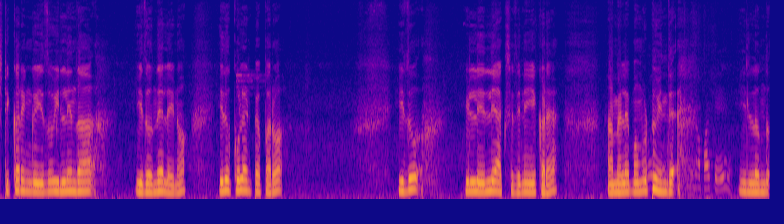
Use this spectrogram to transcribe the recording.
ಸ್ಟಿಕ್ಕರಿಂಗ್ ಇದು ಇಲ್ಲಿಂದ ಇದೊಂದೇ ಲೈನು ಇದು ಕೂಲೆಂಟ್ ಪೇಪರು ಇದು ಇಲ್ಲಿ ಇಲ್ಲಿ ಹಾಕ್ಸಿದ್ದೀನಿ ಈ ಕಡೆ. ಆಮೇಲೆ ಬಂದ್ಬಿಟ್ಟು ಹಿಂದೆ. ಇಲ್ಲೊಂದು.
